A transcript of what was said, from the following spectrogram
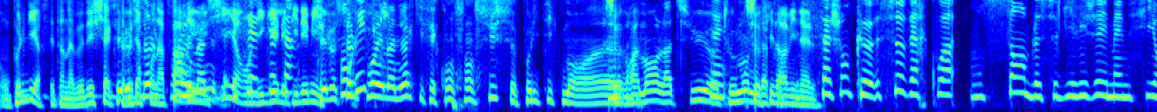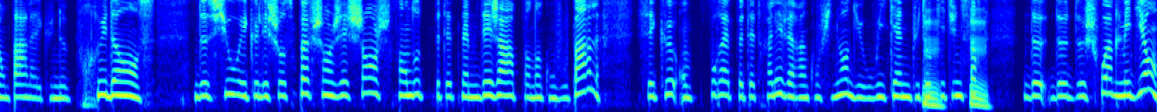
on peut le dire, c'est un aveu d'échec. Ça veut dire qu'on n'a pas réussi à endiguer l'épidémie. C'est le seul point, Emmanuel, qui fait consensus politiquement. Hein. Vraiment, là-dessus, euh, tout le monde Sophie Dravinel. Sachant que ce vers quoi on semble se diriger, même si on parle avec une prudence dessus et que les choses peuvent changer, changent sans doute peut-être même déjà pendant qu'on vous parle, c'est qu'on pourrait peut-être aller vers un confinement du week-end plutôt, mmh. qui est une sorte mmh. de, choix médian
